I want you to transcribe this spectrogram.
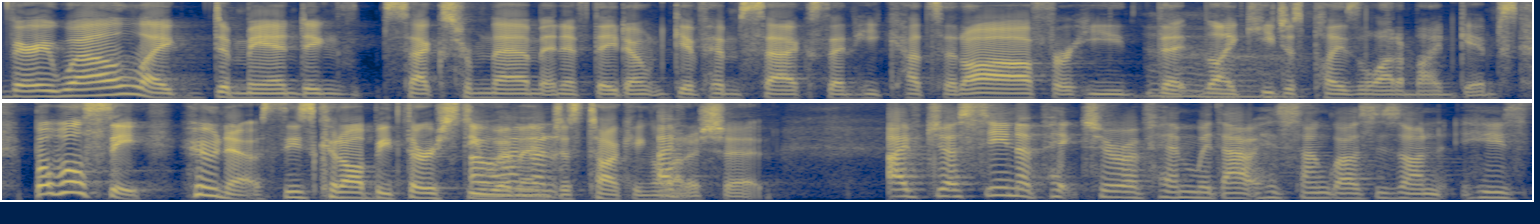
very well, like demanding sex from them, and if they don't give him sex, then he cuts it off, or he that like he just plays a lot of mind games. But we'll see. Who knows? These could all be thirsty Oh, women just talking a I've- lot of shit. I've just seen a picture of him without his sunglasses on. He's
